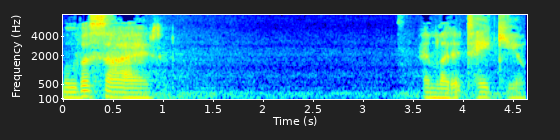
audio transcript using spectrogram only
Move aside and let it take you.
